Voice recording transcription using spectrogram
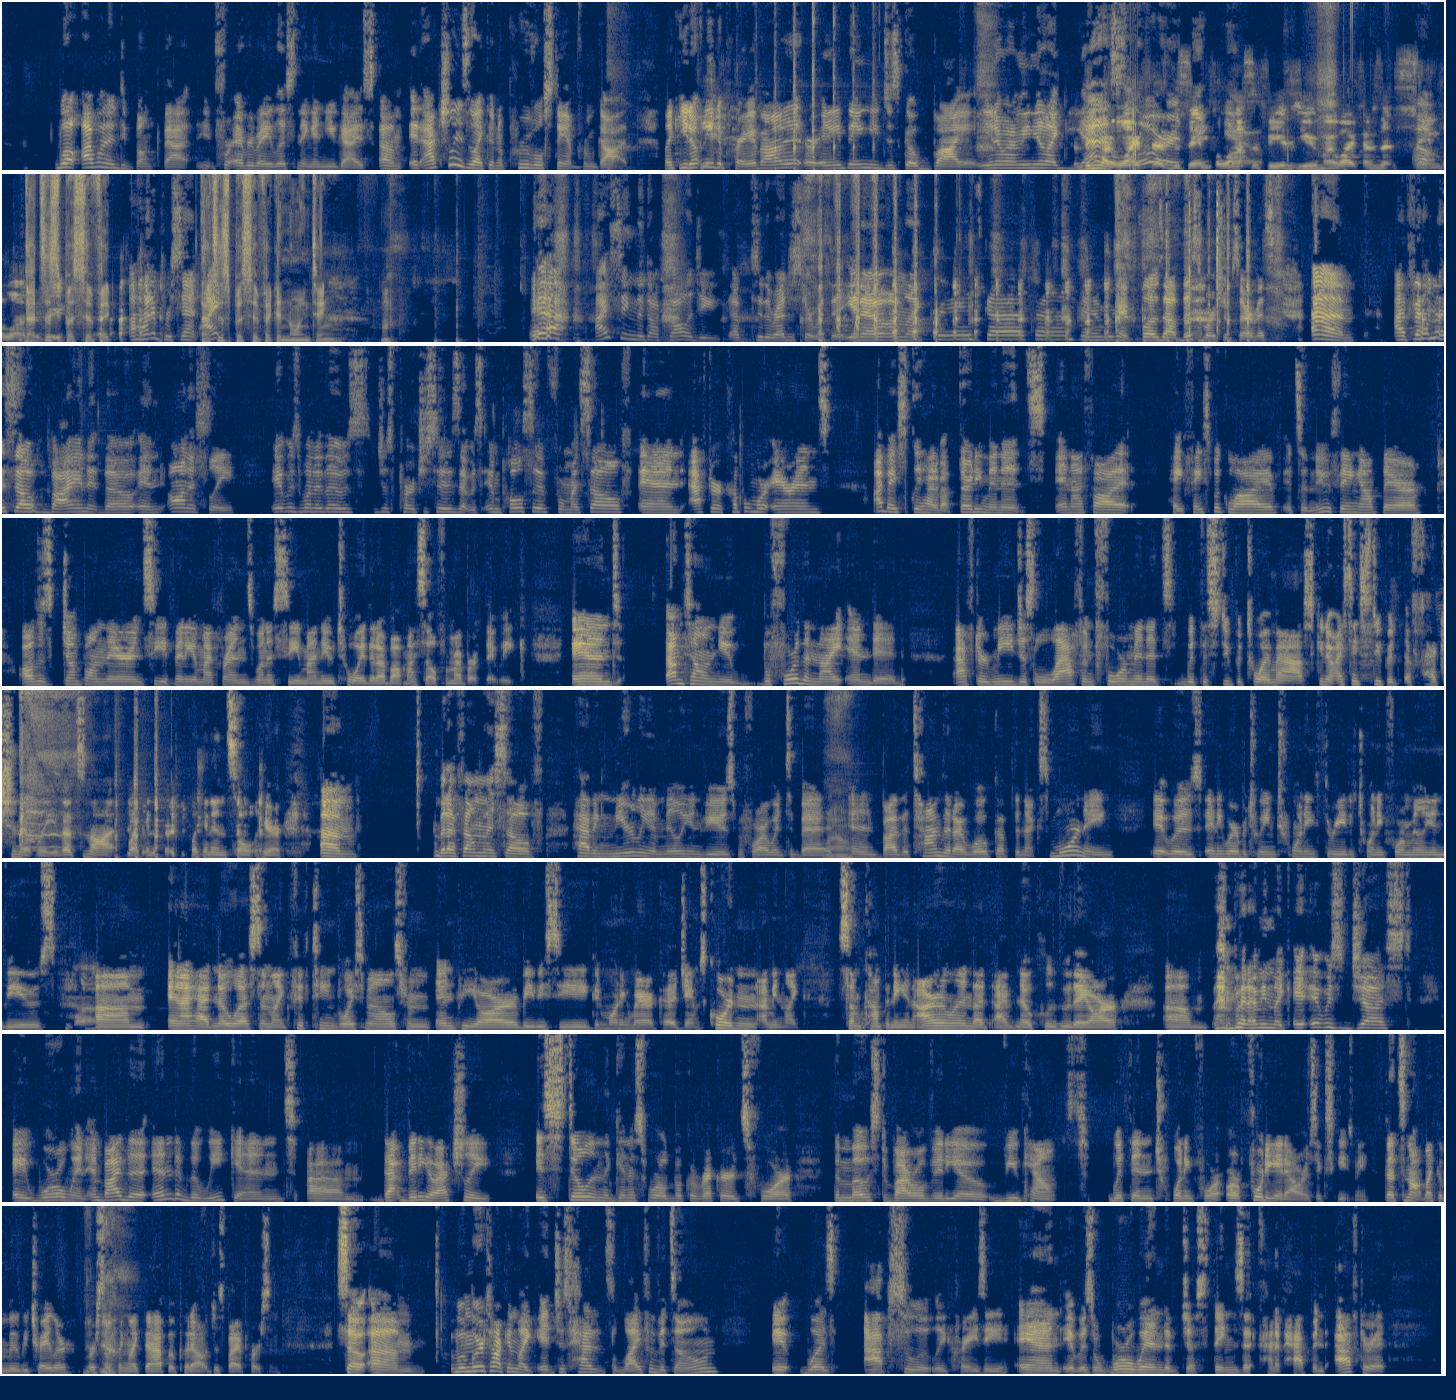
well, I want to debunk that for everybody listening and you guys. Um, it actually is like an approval stamp from God. Like you don't need to pray about it or anything. You just go buy it. You know what I mean? You're like, I yes, think my wife Lord, has the same thank you." philosophy as you. My wife has that same Oh. philosophy. That's a specific. A hundred percent. That's I- a specific anointing. Yeah, I sing the doxology up to the register with it. You know, I'm like, praise God, him." We're gonna close out this worship service. Um, I found myself buying it though, and honestly, it was one of those just purchases that was impulsive for myself. And after a couple more errands, I basically had about 30 minutes, and I thought, hey, Facebook Live, it's a new thing out there. I'll just jump on there and see if any of my friends want to see my new toy that I bought myself for my birthday week. And I'm telling you, before the night ended, after me just laughing four minutes with the stupid toy mask, you know, I say stupid affectionately. That's not like an like an insult here. Um, but I found myself having nearly a million views before I went to bed. Wow. And by the time that I woke up the next morning, it was anywhere between 23 to 24 million views. Wow. Um, and I had no less than like 15 voicemails from NPR, BBC, Good Morning America, James Corden. I mean, like some company in Ireland. I, I have no clue who they are. Um, but I mean, like it, it was just a whirlwind. And by the end of the weekend, um, that video actually is still in the Guinness World Book of Records for the most viral video view counts within 24 or 48 hours, excuse me. That's not like a movie trailer or Yeah. something like that, but put out just by a person. So, um, when we were talking like it just had its life of its own, it was absolutely crazy. And it was a whirlwind of just things that kind of happened after it.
